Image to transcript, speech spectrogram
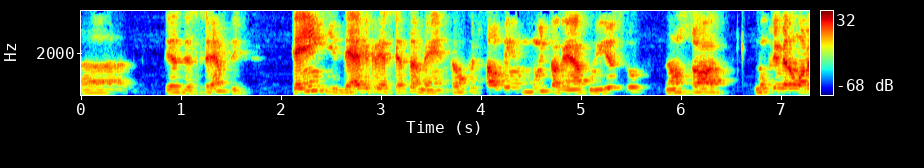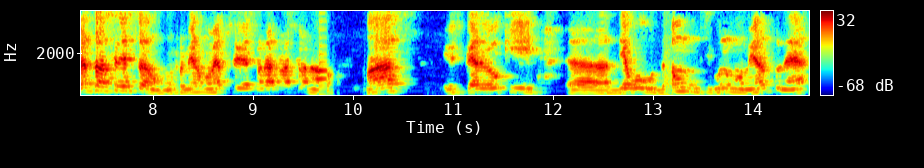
uh, desde sempre, tem e deve crescer também. Então, o futsal tem muito a ganhar com isso, não só no primeiro momento da seleção, no primeiro momento do selecionado nacional, mas eu espero eu que uh, dê roldão segundo momento, né?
